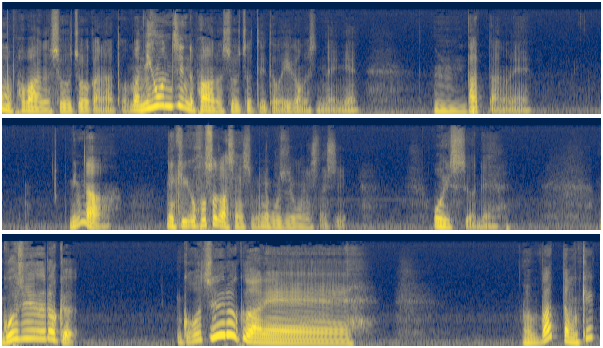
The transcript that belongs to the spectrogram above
もパワーの象徴かなと。まあ日本人のパワーの象徴って言った方がいいかもしれないね。うん、バッターのね。みんな、ね、結局細川選手もね、55にしたし、多いっすよね。56。56はね、バッターも結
